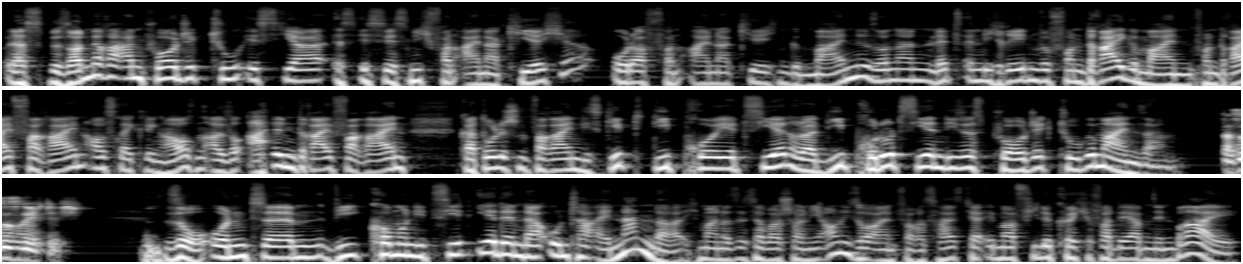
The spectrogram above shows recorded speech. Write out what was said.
Das Besondere an Project 2 ist ja, es ist jetzt nicht von einer Kirche oder von einer Kirchengemeinde, sondern letztendlich reden wir von drei Gemeinden, von drei Vereinen aus Recklinghausen, also allen drei Vereinen, katholischen Vereinen, die es gibt, die projizieren oder die produzieren dieses Project 2 gemeinsam. Das ist richtig. So, und ähm, wie kommuniziert ihr denn da untereinander? Ich meine, das ist ja wahrscheinlich auch nicht so einfach. Es das heißt ja immer, viele Köche verderben den Brei.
